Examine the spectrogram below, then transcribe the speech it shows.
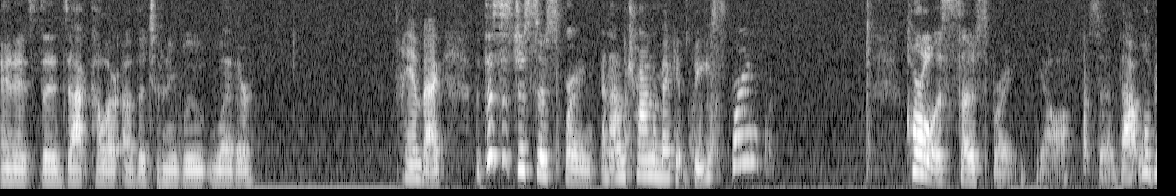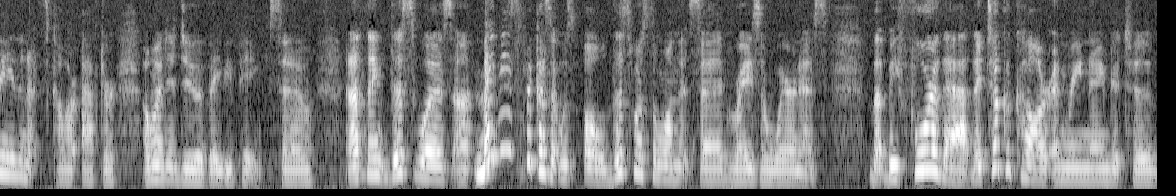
and it's the exact color of the Tiffany blue leather handbag. But this is just so spring, and I'm trying to make it be spring. Coral is so spring, y'all. So that will be the next color after I wanted to do a baby pink. So, and I think this was, uh, maybe it's because it was old. This was the one that said raise awareness. But before that, they took a color and renamed it to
